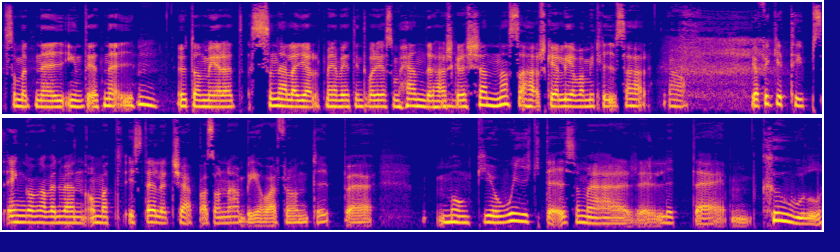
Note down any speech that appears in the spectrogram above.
som ett nej inte är ett nej. Mm. Utan mer ett snälla hjälp men jag vet inte vad det är som händer här. Ska det kännas så här? Ska jag leva mitt liv så här? Ja. Jag fick ett tips en gång av en vän om att istället köpa såna bh från typ eh, Monkey och Weekday som är eh, lite mm, cool.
